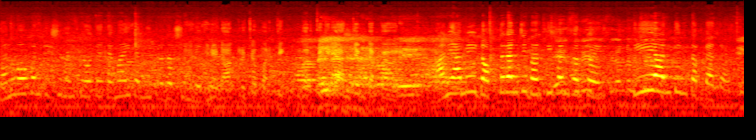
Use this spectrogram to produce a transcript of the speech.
धनुभाऊ पण कृषी मंत्री होते तेव्हाही त्यांनी प्रदर्शन घेतलं डॉक्टरच्या भरती भरतीच्या अंतिम टप्प्यावर. आणि आम्ही डॉक्टरांची भरती पण करतोय. ती अंतिम टप्प्यात आहे.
